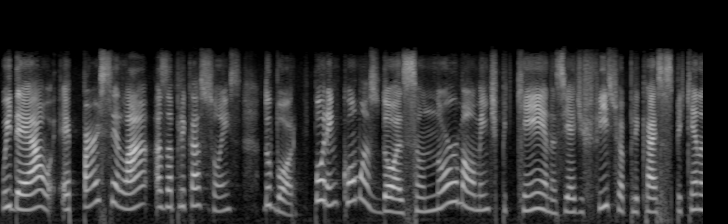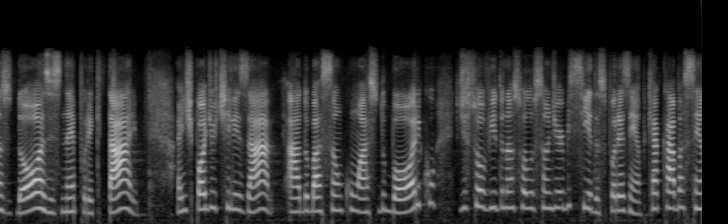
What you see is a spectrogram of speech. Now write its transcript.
O ideal é parcelar as aplicações do boro. Porém, como as doses são normalmente pequenas e é difícil aplicar essas pequenas doses né, por hectare, a gente pode utilizar a adubação com ácido bórico dissolvido na solução de herbicidas, por exemplo, que acaba sendo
